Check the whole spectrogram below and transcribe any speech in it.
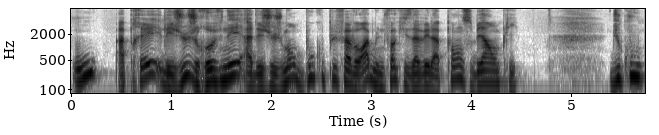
où, après, les juges revenaient à des jugements beaucoup plus favorables une fois qu'ils avaient la panse bien remplie. Du coup,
